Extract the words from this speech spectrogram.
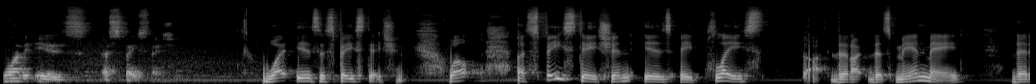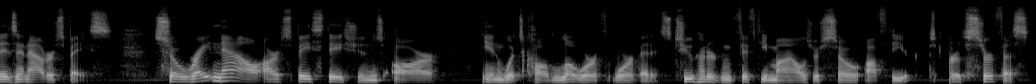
What is a space station? What is a space station? Well, a space station is a place uh, that I, that's man-made that is in outer space. So right now, our space stations are in what's called low Earth orbit. It's 250 miles or so off the Earth's surface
